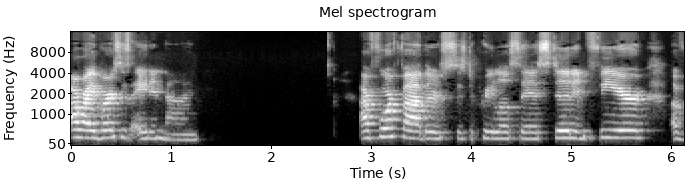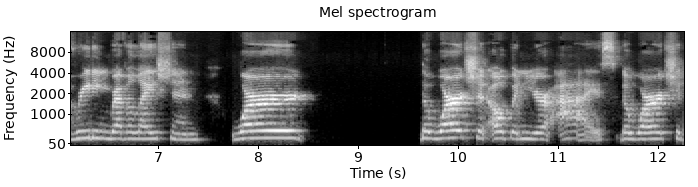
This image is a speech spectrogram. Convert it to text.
All right, verses 8 and 9. Our forefathers, Sister Prelo says, stood in fear of reading Revelation, word the word should open your eyes. The word should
